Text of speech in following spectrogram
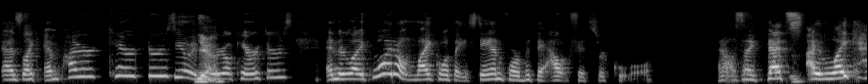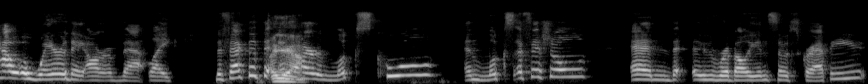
as like empire characters, you know, Yeah. imperial characters, and they're like, well, I don't like what they stand for, but the outfits are cool. And I was like, that's I like how aware they are of that. Like the fact that the Uh, yeah. empire looks cool and looks official and the the rebellion's so scrappy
